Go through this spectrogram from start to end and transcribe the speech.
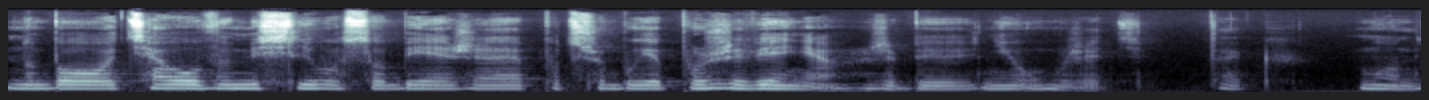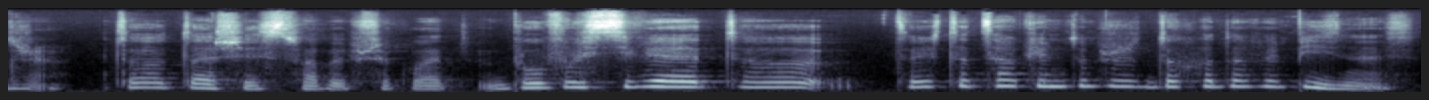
No bo ciało wymyśliło sobie, że potrzebuje pożywienia, żeby nie umrzeć. Tak mądrze. To też jest słaby przykład, bo właściwie to, to jest to całkiem dobrze dochodowy biznes.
